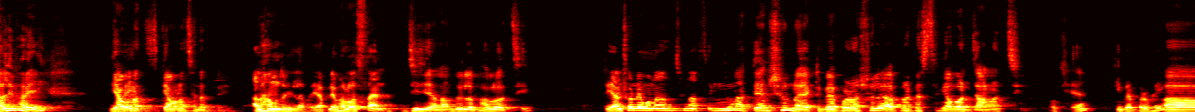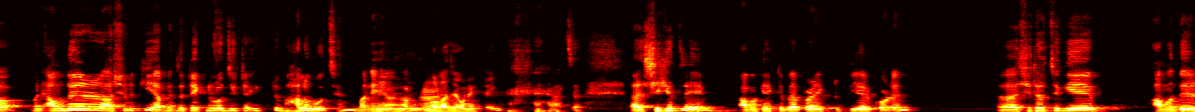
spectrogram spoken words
আলী ভাই কেমন কেমন আছেন আপনি? আলহামদুলিল্লাহ ভাই আপনি ভালো আছেন? জি জি আলহামদুলিল্লাহ ভালো আছি। টেনশনে মনে হচ্ছে না না টেনশন না একটা ব্যাপার আসলে আপনার কাছ থেকে আমার জানার ছিল। ওকে কি ব্যাপার ভাই? মানে আমাদের আসলে কি আপনি তো টেকনোলজিটা একটু ভালো বোঝেন মানে আপনার বলা যায় অনেকটাই। আচ্ছা সেক্ষেত্রে আমাকে একটা ব্যাপার একটু ক্লিয়ার করেন। আহ, সেটা হচ্ছে গিয়ে আমাদের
